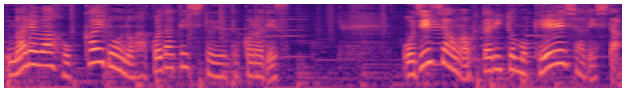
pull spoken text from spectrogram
生まれは北海道の函館市というところです。おじいちゃんは2人とも経営者でした。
